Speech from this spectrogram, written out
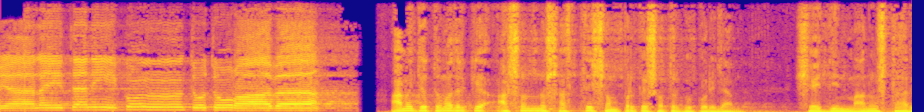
يا ليتني كنت ترابا আমি তো তোমাদেরকে আসন্ন শাস্তি সম্পর্কে সতর্ক করিলাম সেই দিন মানুষ তাহার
